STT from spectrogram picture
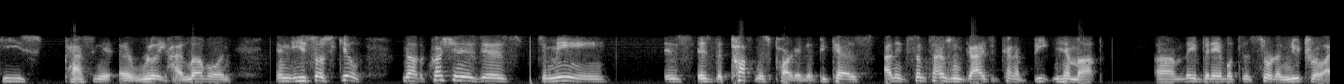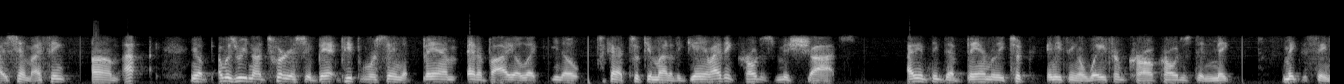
he's passing it at a really high level, and and he's so skilled. Now the question is, is to me, is is the toughness part of it because I think sometimes when guys have kind of beaten him up, um, they've been able to sort of neutralize him. I think, um, I, you know, I was reading on Twitter yesterday. People were saying that Bam Adebayo, like you know, kind of took him out of the game. I think Karl just missed shots. I didn't think that Bam really took anything away from Karl. Karl just didn't make make the same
